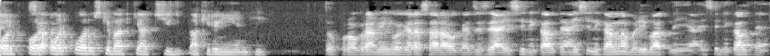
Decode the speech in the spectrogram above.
और और और और उसके बाद क्या चीज़ बाकी रही है इनकी? तो प्रोग्रामिंग वगैरह सारा हो गया। जैसे आईसी निकालते हैं। आईसी निकालना बड़ी बात नहीं है। आईसी निकालते हैं।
